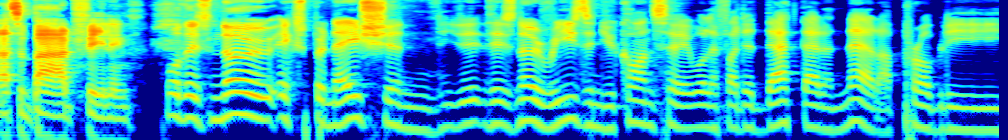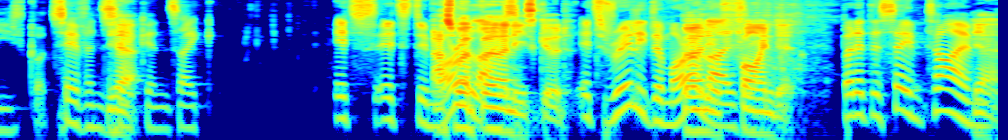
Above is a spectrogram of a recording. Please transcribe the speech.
that's a bad feeling Well, there's no explanation. There's no reason you can't say, well, if I did that, that, and that, I probably got seven Yeah. seconds. Like, it's it's that's where demoralizing. bernie's good It's really bernie demoralizing. will find it But at the same time, yeah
